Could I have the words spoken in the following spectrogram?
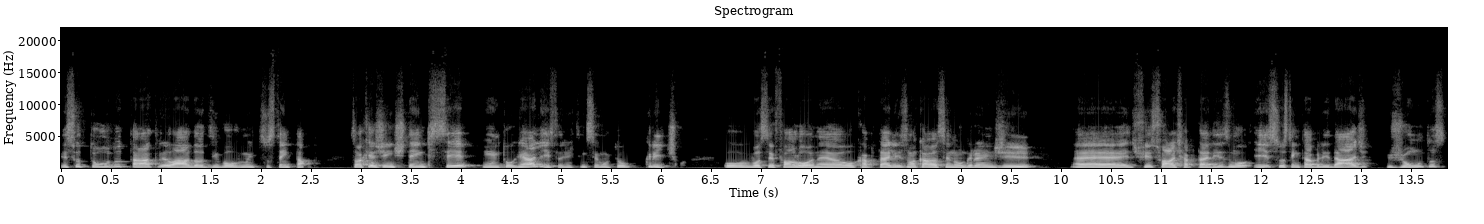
isso tudo está atrelado ao desenvolvimento sustentável. Só que a gente tem que ser muito realista, a gente tem que ser muito crítico. Ou você falou, né? O capitalismo acaba sendo um grande. É difícil falar de capitalismo e sustentabilidade juntos.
